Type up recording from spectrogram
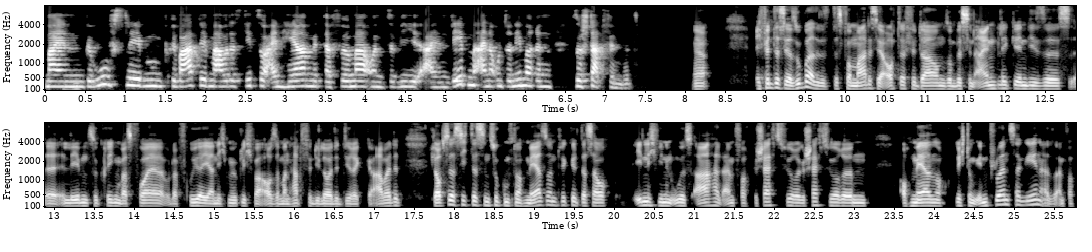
mein Berufsleben, Privatleben, aber das geht so einher mit der Firma und wie ein Leben einer Unternehmerin so stattfindet. Ja, Ich finde das ja super. Das, das, Format ist ja auch dafür da, um so ein bisschen Einblicke in dieses äh, Leben zu kriegen, was vorher oder früher ja nicht möglich war, außer man hat für die Leute direkt gearbeitet. Glaubst du, dass sich das in Zukunft noch mehr so entwickelt, dass auch ähnlich wie in den USA halt einfach Geschäftsführer, Geschäftsführerinnen auch mehr noch Richtung Influencer gehen, also einfach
